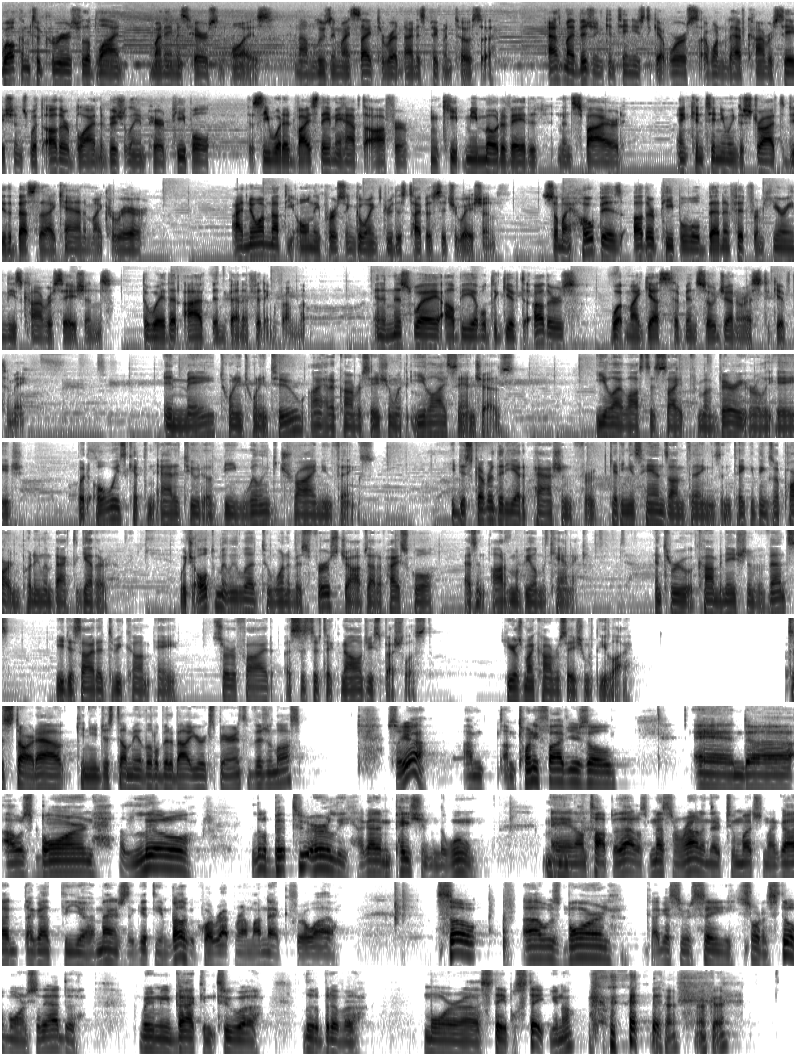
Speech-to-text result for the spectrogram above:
Welcome to Careers for the Blind. My name is Harrison Hoyes, and I'm losing my sight to retinitis pigmentosa. As my vision continues to get worse, I wanted to have conversations with other blind and visually impaired people to see what advice they may have to offer and keep me motivated and inspired and continuing to strive to do the best that I can in my career. I know I'm not the only person going through this type of situation, so my hope is other people will benefit from hearing these conversations the way that I've been benefiting from them. And in this way, I'll be able to give to others what my guests have been so generous to give to me. In May 2022, I had a conversation with Eli Sanchez. Eli lost his sight from a very early age, but always kept an attitude of being willing to try new things. He discovered that he had a passion for getting his hands on things and taking things apart and putting them back together, which ultimately led to one of his first jobs out of high school as an automobile mechanic. And through a combination of events, he decided to become a certified assistive technology specialist. Here's my conversation with Eli. To start out, can you just tell me a little bit about your experience with vision loss? So yeah, I'm I'm 25 years old, and uh, I was born a little a little bit too early. I got impatient in the womb, mm-hmm. and on top of that, I was messing around in there too much, and I got I got the uh, managed to get the umbilical cord wrapped around my neck for a while. So I was born, I guess you would say, sort of stillborn. So they had to bring me back into a little bit of a more uh, stable state, you know. okay. Okay.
